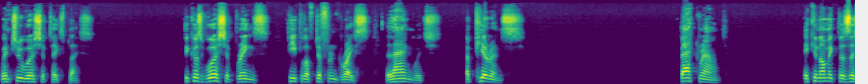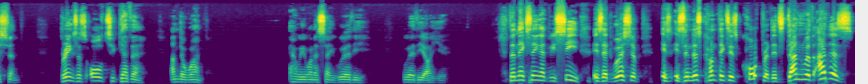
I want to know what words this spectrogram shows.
when true worship takes place. Because worship brings people of different race, language, appearance, background, economic position, brings us all together under one. And we want to say, Worthy, worthy are you. The next thing that we see is that worship is, is in this context is corporate. It's done with others.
